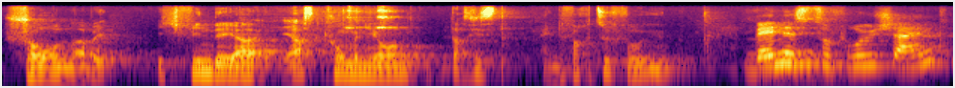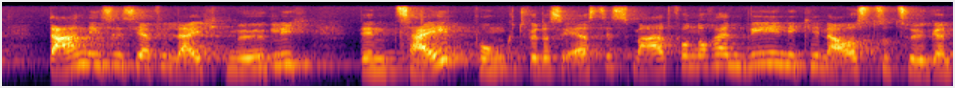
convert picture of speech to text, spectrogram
Schon, aber ich finde ja, Erstkommunion, das ist einfach zu früh. Wenn es zu früh scheint, dann ist es ja vielleicht möglich, den Zeitpunkt für das erste Smartphone noch ein wenig hinauszuzögern,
